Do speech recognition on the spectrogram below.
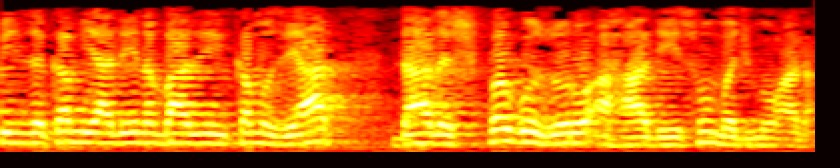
پنځه کم یا دینه بعضی کم زیات دا د شپږو زرو احادیثو مجموعه ده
